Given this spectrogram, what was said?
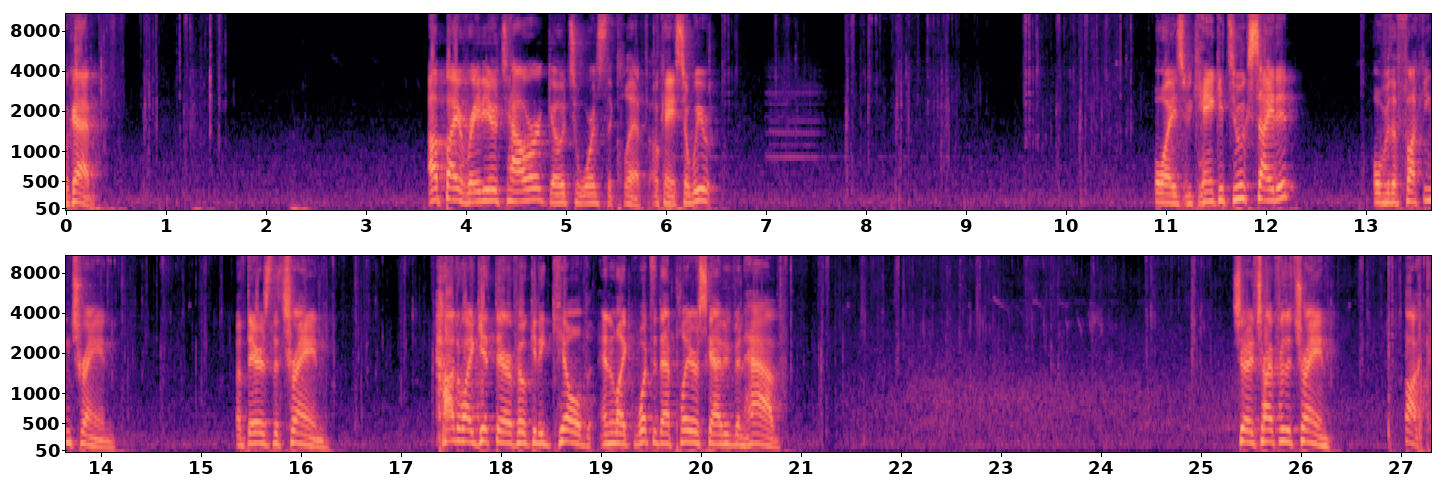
Okay. Up by radio tower, go towards the cliff. Okay, so we... Boys, we can't get too excited over the fucking train. But there's the train. How do I get there without getting killed? And like, what did that player scav even have? Should I try for the train? Fuck.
